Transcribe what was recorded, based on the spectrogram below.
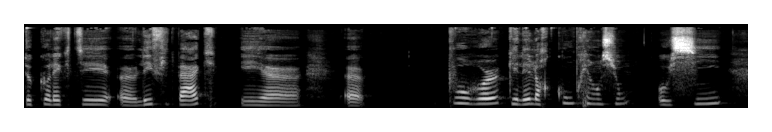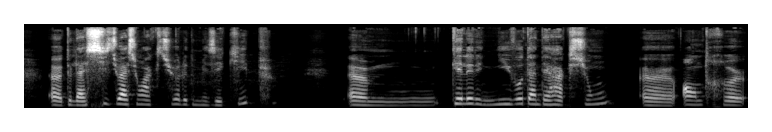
de collecter les feedbacks et pour eux, quelle est leur compréhension aussi de la situation actuelle de mes équipes, quel est le niveau d'interaction entre,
